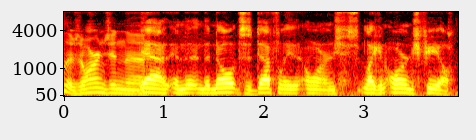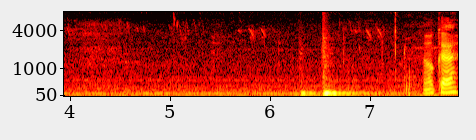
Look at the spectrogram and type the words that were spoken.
there's orange in the. Yeah, and the, the notes is definitely orange, like an orange peel. Okay.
